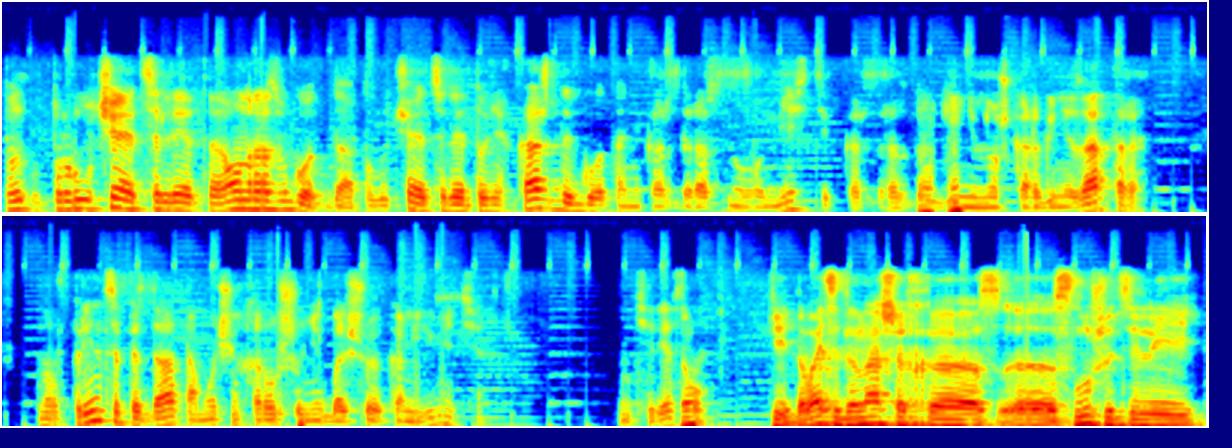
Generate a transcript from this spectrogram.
Получается ли это... Он раз в год, да. Получается ли это у них каждый год, они каждый раз в новом месте, каждый раз другие uh-huh. немножко организаторы. Но, в принципе, да, там очень хороший у них большое комьюнити. Интересно. Ну, окей, давайте для наших э, э слушателей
